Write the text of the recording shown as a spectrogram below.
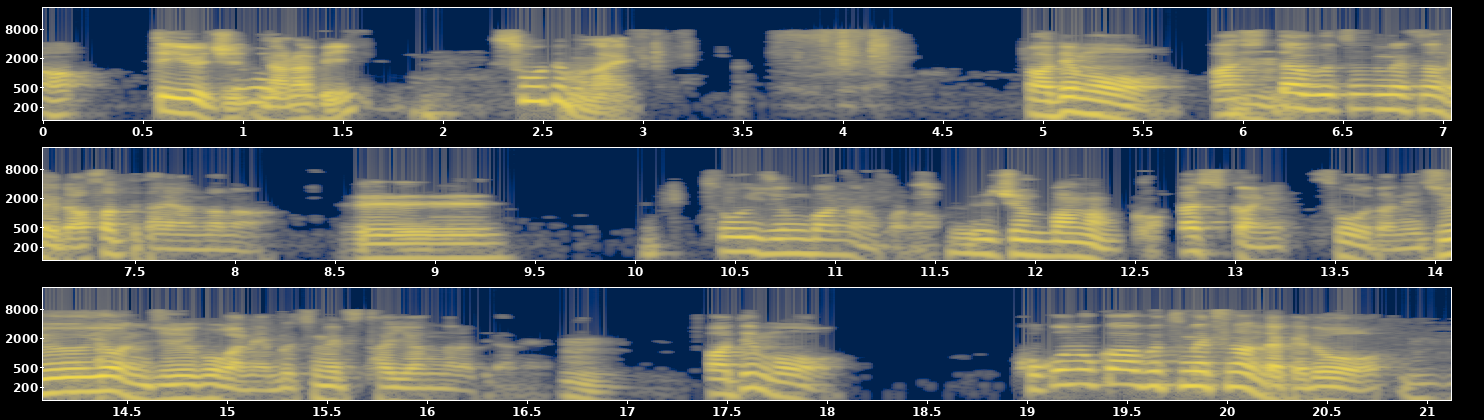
あ、っていうじ並び？そうでもない。あ、でも、明日仏滅なんだけど、明後日大安だな。えー、そういう順番なのかなそういう順番なのか。確かに、そうだね。14、15がね、仏滅大安並びだね。うん。あ、でも、9日は仏滅なんだけど、うん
